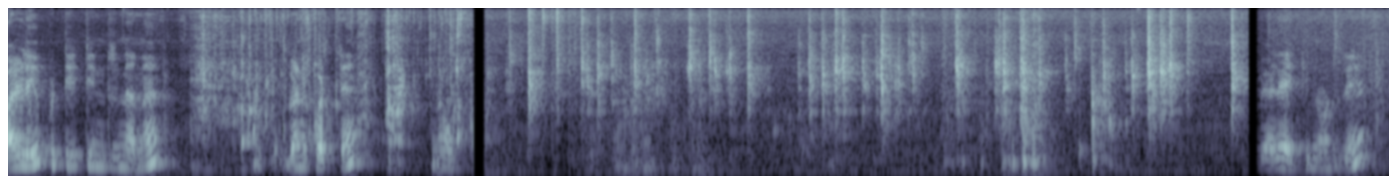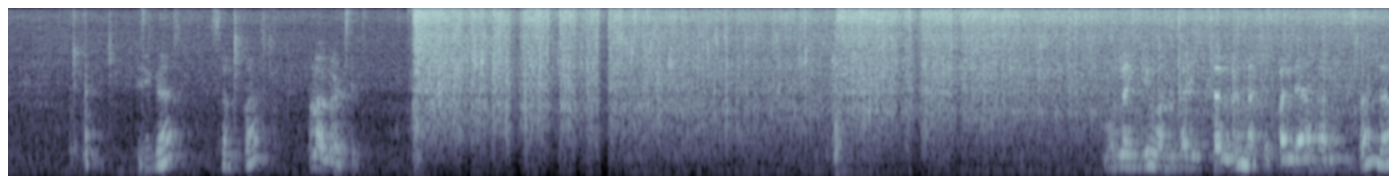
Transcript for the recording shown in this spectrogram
ಒಳ್ಳೆ ಪುಟ್ಟಿ ಇಟ್ಟೀನಿ ರೀ ನಾನು ಗಣಿ ಕೊಟ್ಟೆ. ನಾವು ಬೇಳೆ ಹಾಕಿ ನೋಡ್ರಿ. ಈಗ ಸ್ವಲ್ಪ ಉಳ್ಳಾಗಡ್ಡಿ. ಮುಲ್ಲಂಗಿ ಒಂದ ಇತ್ತಲ್ರಿ, ಮತ್ತೆ ಪಲ್ಯ ಆಗಲ್ಲ ಅಂತಂದು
